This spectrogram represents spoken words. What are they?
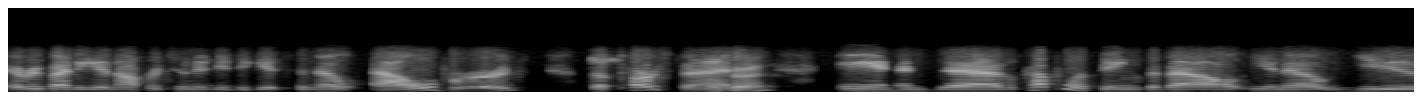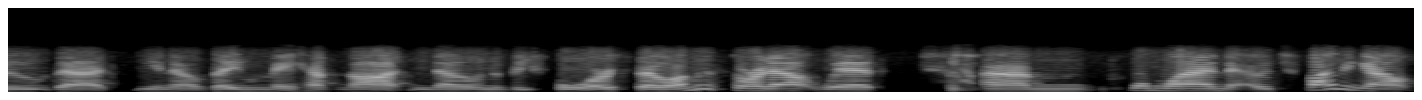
everybody an opportunity to get to know Albert, the person, Okay. and uh, a couple of things about you know you that you know they may have not known before. So I'm going to start out with um, someone uh, finding out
